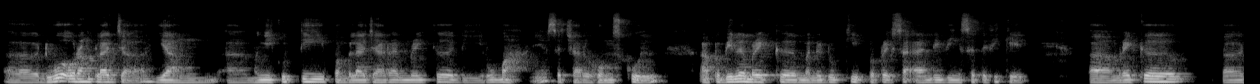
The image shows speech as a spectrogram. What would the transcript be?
uh, dua orang pelajar yang uh, mengikuti pembelajaran mereka di rumah ya secara homeschool apabila mereka menduduki peperiksaan living certificate uh, mereka uh,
